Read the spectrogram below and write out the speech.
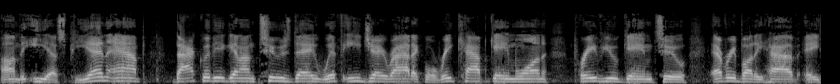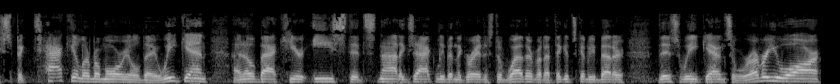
on the ESPN app. Back with you again on Tuesday with EJ Hradek. We'll recap game one, preview game two. Everybody have a spectacular Memorial Day weekend. I know back here east it's not exactly been the greatest of weather, but I think it's going to be better this weekend. So wherever you are,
